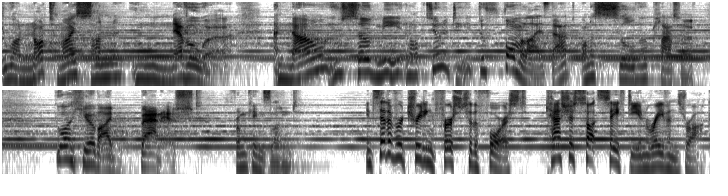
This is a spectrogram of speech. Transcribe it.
You are not my son, you never were. And now you serve me an opportunity to formalize that on a silver platter. You are hereby banished from Kingsland. Instead of retreating first to the forest, Cassius sought safety in Raven's Rock.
